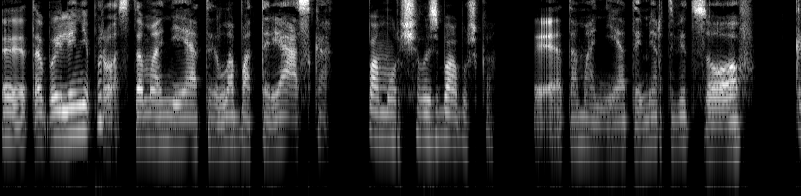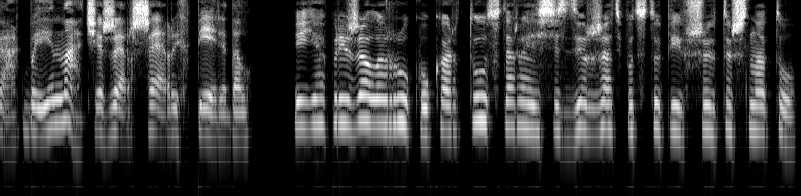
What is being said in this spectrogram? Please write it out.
Это были не просто монеты, лоботряска, поморщилась бабушка. Это монеты мертвецов. Как бы иначе Жершер их передал. И я прижала руку к рту, стараясь сдержать подступившую тошноту.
